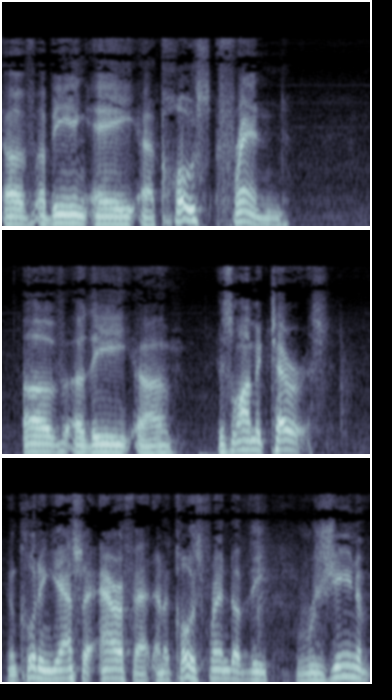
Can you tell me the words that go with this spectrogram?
of uh, being a, a, close friend of uh, the uh, Islamic terrorists, including Yasser Arafat, and a close friend of the regime of,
